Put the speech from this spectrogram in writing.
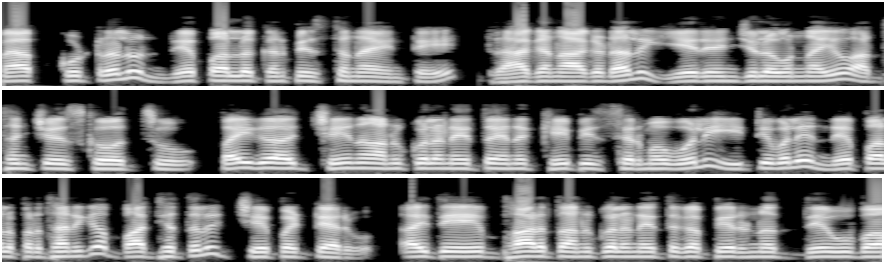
మ్యాప్ కుట్రలు నేపాల్లో కనిపిస్తున్నాయంటే డ్రాగన్ ఆగడాలు ఏ రేంజ్లో ఉన్నాయో అర్థం చేసుకోవచ్చు. పైగా చైనా అనుకూల నేత అయిన కేపీ శర్మ ఓలి ఇటీవలే నేపాల్ ప్రధానిగా బాధ్యతలు చేపట్టారు. అయితే భారత అనుకూల నేతగా పేరున్న దేవుబా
